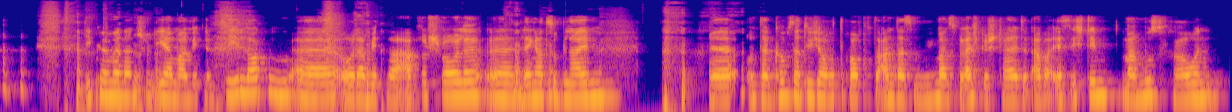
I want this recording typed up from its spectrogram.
die können wir dann schon eher mal mit einem Tee locken äh, oder mit einer Apfelschorle äh, länger zu bleiben. Äh, und dann kommt es natürlich auch darauf an, dass, wie man es vielleicht gestaltet. Aber es stimmt, man muss Frauen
